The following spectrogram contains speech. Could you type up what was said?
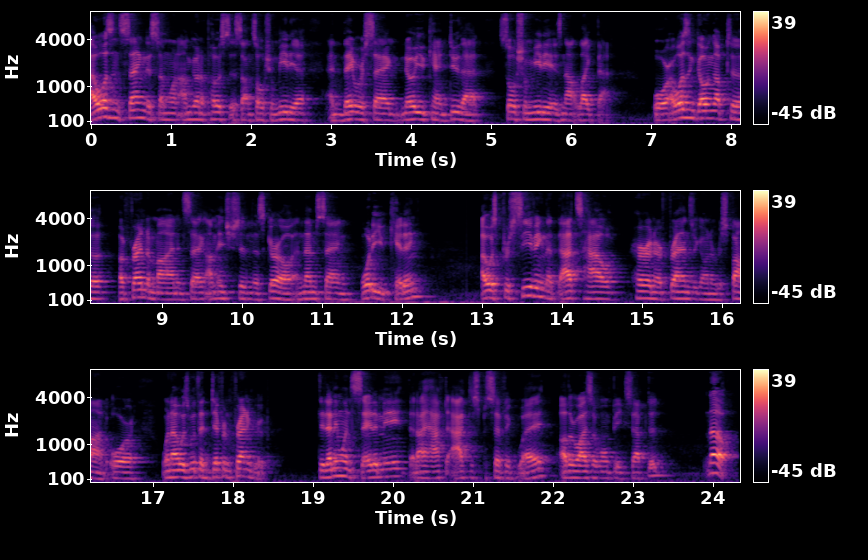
I wasn't saying to someone, I'm going to post this on social media, and they were saying, no, you can't do that. Social media is not like that. Or I wasn't going up to a friend of mine and saying, I'm interested in this girl, and them saying, What are you kidding? I was perceiving that that's how her and her friends are going to respond. Or when I was with a different friend group, did anyone say to me that I have to act a specific way, otherwise I won't be accepted? No.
